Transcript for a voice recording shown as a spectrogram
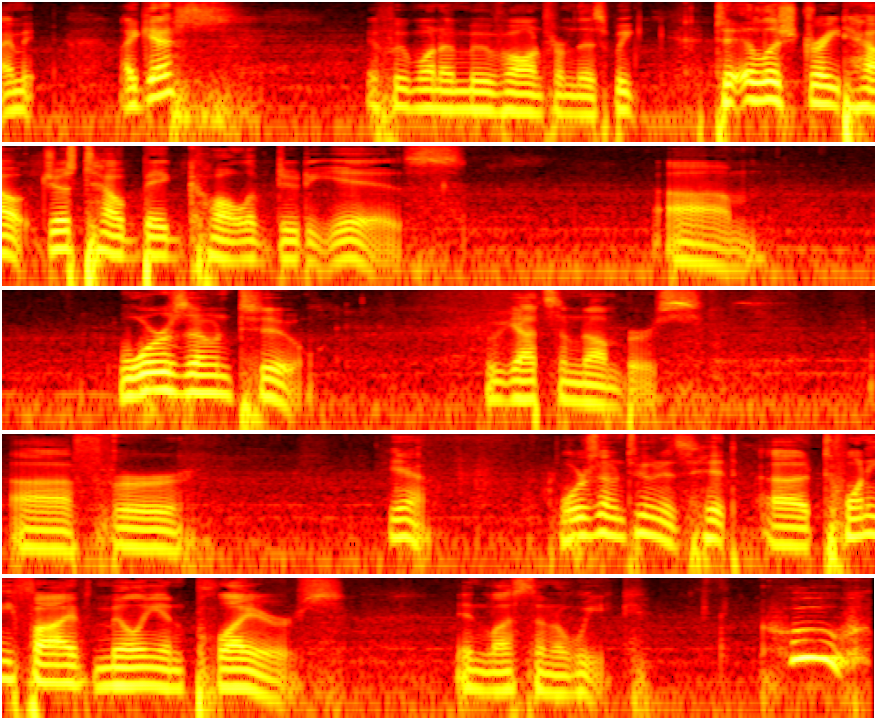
I mean I guess if we want to move on from this, we to illustrate how just how big Call of Duty is. Um, Warzone Two, we got some numbers. Uh, for yeah, Warzone 2 has hit uh, 25 million players in less than a week. Whew.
